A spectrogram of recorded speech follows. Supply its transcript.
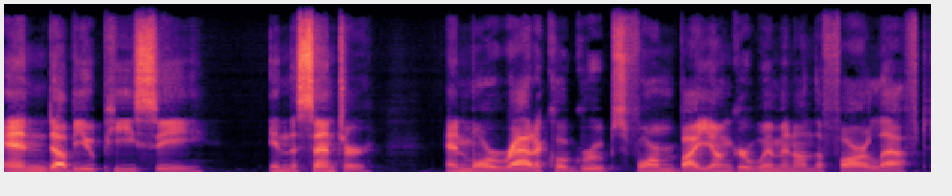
NWPC, in the center, and more radical groups formed by younger women on the far left.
